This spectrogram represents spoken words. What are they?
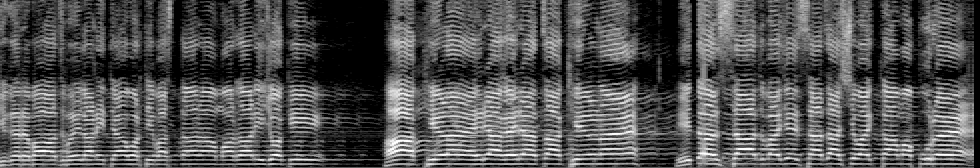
जिगरबाज बैल आणि त्यावरती बसणारा मर्दानी जॉकी. हा खेळ आहे ऐऱ्या गैऱ्याचा खेळ नाही इथं साज बाजे साजाशिवाय काम अपुर आहे.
